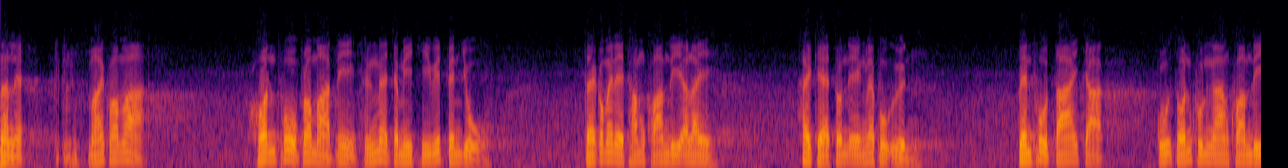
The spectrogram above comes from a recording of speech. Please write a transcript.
นั่นแหละ หมายความว่า คนผู้ประมาทนี่ถึงแม้จะมีชีวิตเป็นอยู่ แต่ก็ไม่ได้ทำความดีอะไร ให้แก่ตนเองและผู้อื่น เป็นผู้ตายจาก กุศลคุณงามความดี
